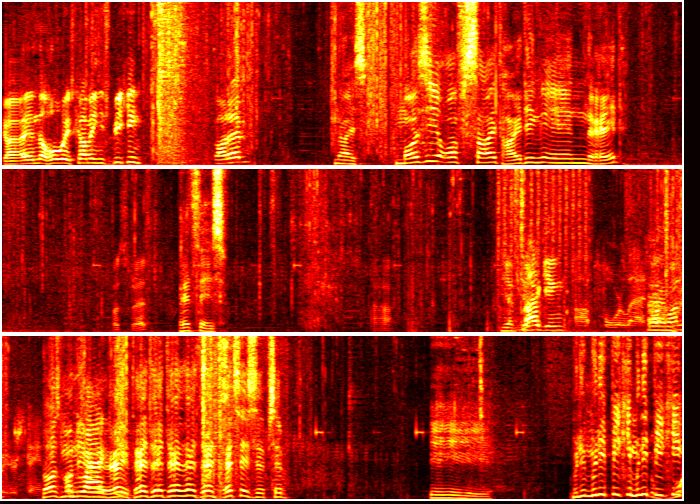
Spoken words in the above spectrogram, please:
Guy in the hallway's coming, he's peeking. Got him. Nice. Mozzie offside, hiding in red. What's red? Red stays. Uh-huh. You have to. Lagging. Op 4 last Um. Last money, red, red, red, red, red, red, red stays, Sip, Sip. Yeah, yeah, yeah, yeah. Moenie, moenie peekie, moenie peekie.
